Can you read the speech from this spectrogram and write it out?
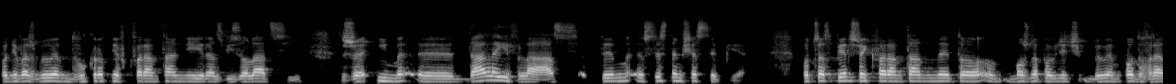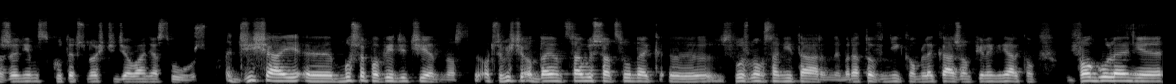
ponieważ byłem dwukrotnie w kwarantannie i raz w izolacji, że im e, dalej w las, tym system się sypie. Podczas pierwszej kwarantanny to można powiedzieć, byłem pod wrażeniem skuteczności działania służb. Dzisiaj e, muszę powiedzieć jedno. Oczywiście oddając cały szacunek e, służbom sanitarnym, ratownikom, lekarzom, pielęgniarkom, w ogóle nie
